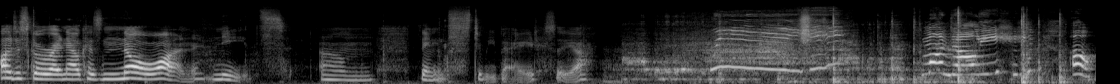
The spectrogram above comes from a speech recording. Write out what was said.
I'll just go right now because no one needs um, things to be paid. So, yeah. Come on, Dolly. oh,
